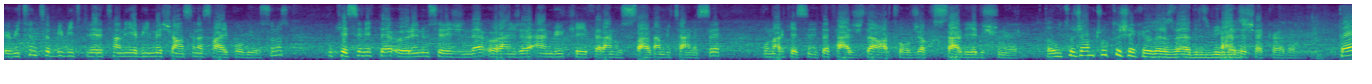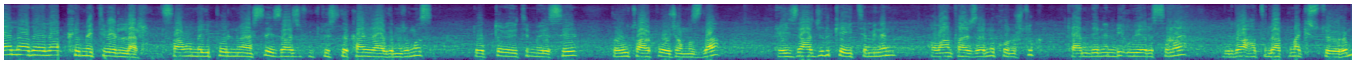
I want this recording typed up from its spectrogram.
ve bütün tıbbi bitkileri tanıyabilme şansına sahip oluyorsunuz. Bu kesinlikle öğrenim sürecinde öğrencilere en büyük keyif veren hususlardan bir tanesi. Bunlar kesinlikle tercihte artı olacak hususlar diye düşünüyorum. Davut Hocam çok teşekkür ederiz verdiğiniz bilgiler Ben için. teşekkür ederim. Değerli adaylar, kıymetli veriler. İstanbul Medipol Üniversitesi Eczacı Fakültesi Dekan Yardımcımız Doktor Öğretim Üyesi Davut Arpa hocamızla eczacılık eğitiminin avantajlarını konuştuk. Kendilerinin bir uyarısını burada hatırlatmak istiyorum.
